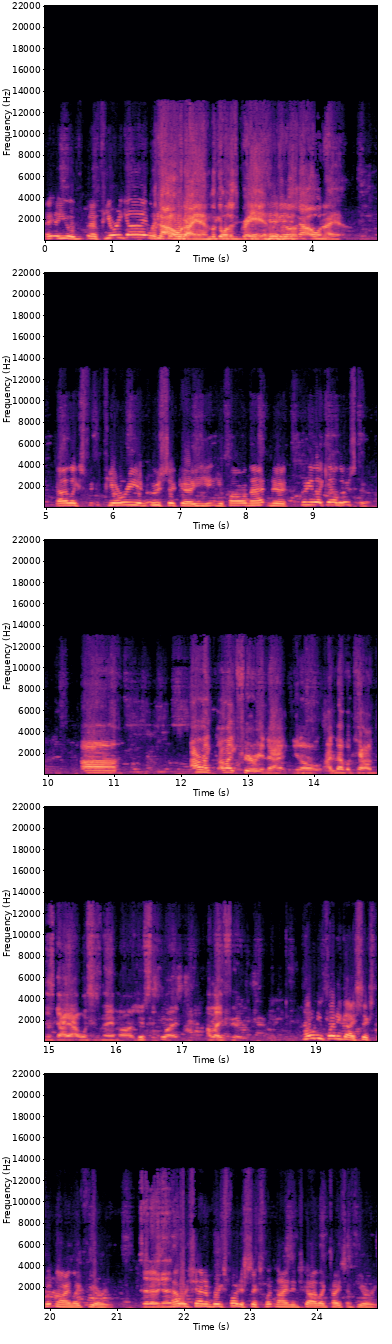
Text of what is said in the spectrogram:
are you a, a Fury guy? What Look how old about I am. Look at all this gray hair. Look at look how old I am. Guy like Fury and Usyk. Uh, you, you following that? And uh, who do you like out of those two? Uh, I like I like Fury in that. You know, I never count this guy out. What's his name? Uh, Usyk, but I like Fury. How would you fight a guy six foot nine like Fury? Say that again. How would Shannon Briggs fight a six foot nine inch guy like Tyson Fury?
